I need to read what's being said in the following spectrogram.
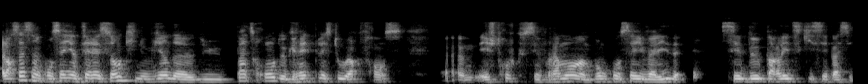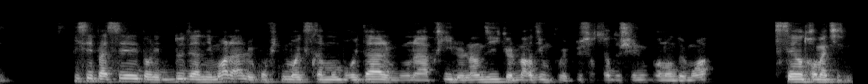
Alors ça, c'est un conseil intéressant qui nous vient du patron de Great Place to Work France. Euh, et je trouve que c'est vraiment un bon conseil valide c'est de parler de ce qui s'est passé. Ce qui s'est passé dans les deux derniers mois, là, le confinement extrêmement brutal, où on a appris le lundi que le mardi, on pouvait plus sortir de chez nous pendant deux mois, c'est un traumatisme.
